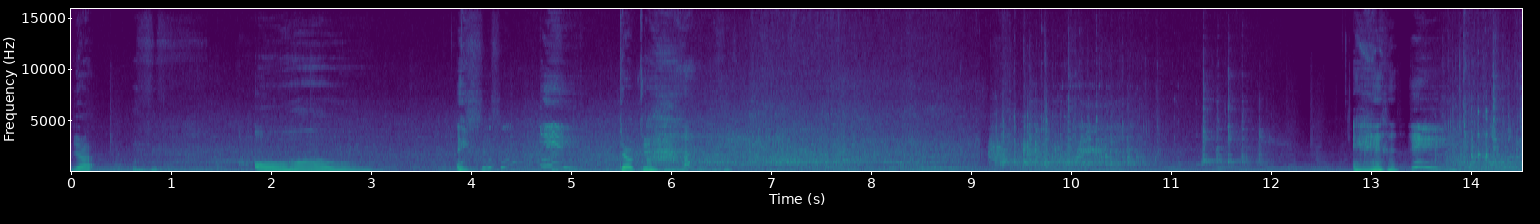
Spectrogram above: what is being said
Dạ. Ồ. Chào chị. Nếu へい。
